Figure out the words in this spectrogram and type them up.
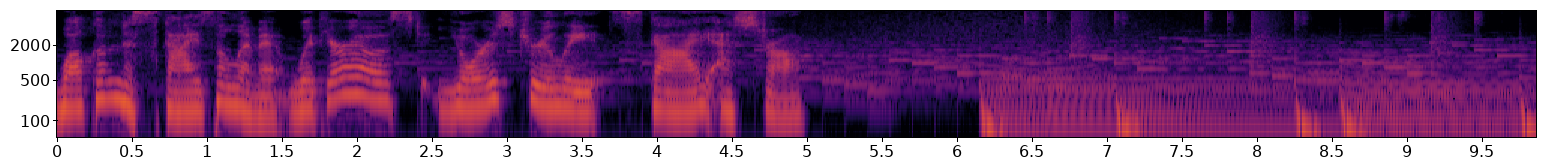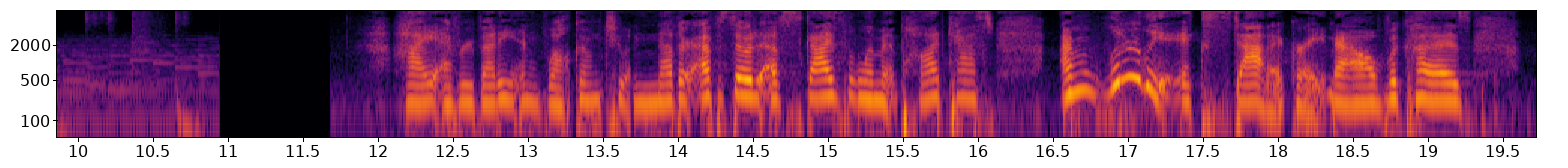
Welcome to Skye's the Limit with your host, yours truly, Skye Estroff. Hi, everybody, and welcome to another episode of Skye's the Limit podcast. I'm literally ecstatic right now because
